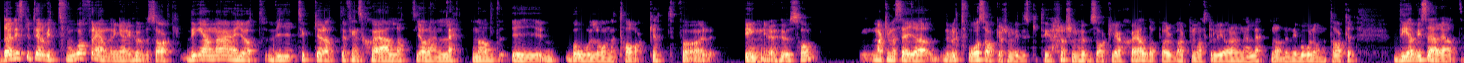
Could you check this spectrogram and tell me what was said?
Där diskuterar vi två förändringar i huvudsak. Det ena är ju att vi tycker att det finns skäl att göra en lättnad i bolånetaket för yngre hushåll. Man kan väl säga, det är väl två saker som vi diskuterar som huvudsakliga skäl då för varför man skulle göra den här lättnaden i bolånetaket. Delvis är det att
